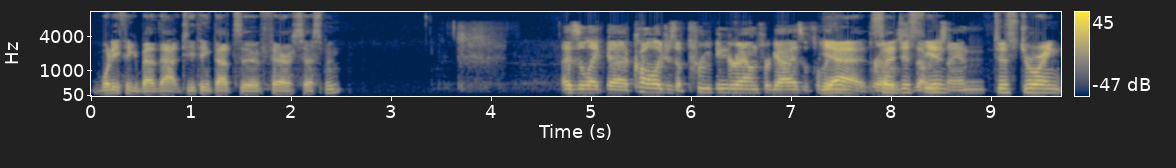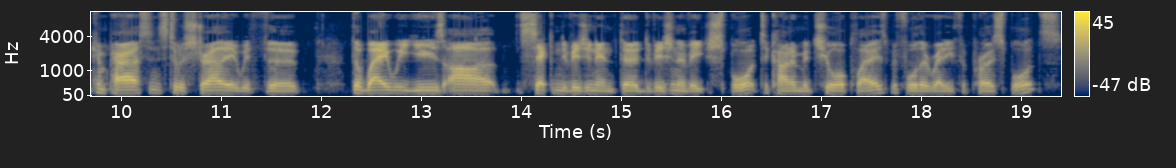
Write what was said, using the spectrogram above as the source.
what do you think about that? Do you think that's a fair assessment? As like uh, college is a proving ground for guys before yeah so just in, just drawing comparisons to australia with the the way we use our second division and third division of each sport to kind of mature players before they're ready for pro sports.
